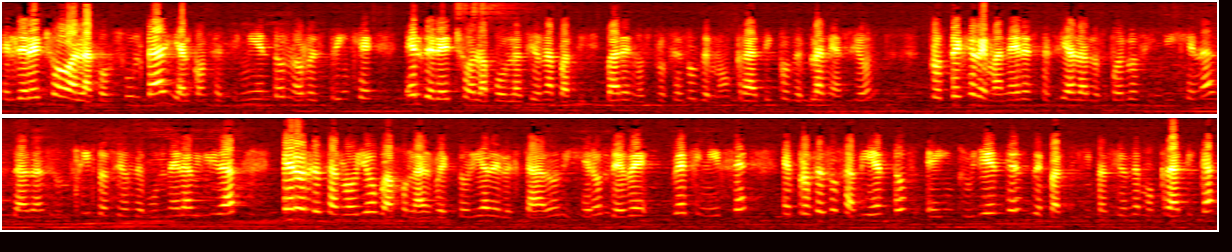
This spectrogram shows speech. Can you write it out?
El derecho a la consulta y al consentimiento no restringe el derecho a la población a participar en los procesos democráticos de planeación, protege de manera especial a los pueblos indígenas, dada su situación de vulnerabilidad, pero el desarrollo bajo la rectoría del Estado, dijeron, debe definirse en procesos abiertos e incluyentes de participación democrática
